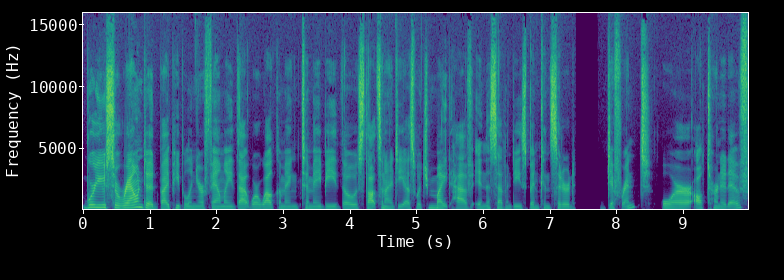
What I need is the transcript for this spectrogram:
were you surrounded by people in your family that were welcoming to maybe those thoughts and ideas, which might have in the 70s been considered different or alternative?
